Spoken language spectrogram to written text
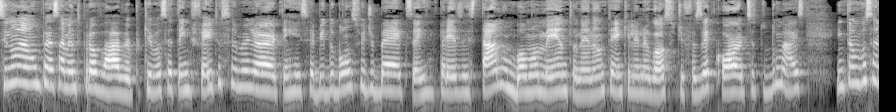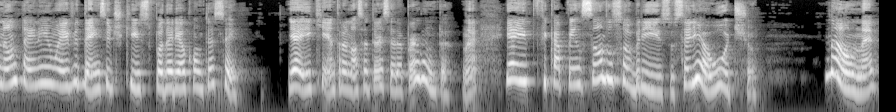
se não é um pensamento provável, porque você tem feito o seu melhor, tem recebido bons feedbacks, a empresa está num bom momento, né? Não tem aquele negócio de fazer cortes e tudo mais, então você não tem nenhuma evidência de que isso poderia acontecer. E aí que entra a nossa terceira pergunta, né? E aí ficar pensando sobre isso seria útil? Não, né?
